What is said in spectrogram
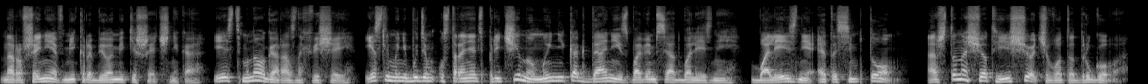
нарушение в микробиоме кишечника. Есть много разных вещей. Если мы не будем устранять причину, мы никогда не избавимся от болезней. Болезни – это симптом. А что насчет еще чего-то другого?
